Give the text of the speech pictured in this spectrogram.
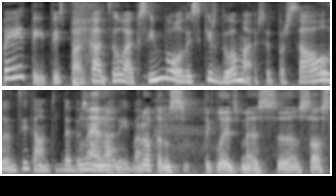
pētīt vispār, kā cilvēks simboliski ir domājis par sauli un citām debesu Nē, parādībām? Nu, protams, tiklīdz mēs eh, sas,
